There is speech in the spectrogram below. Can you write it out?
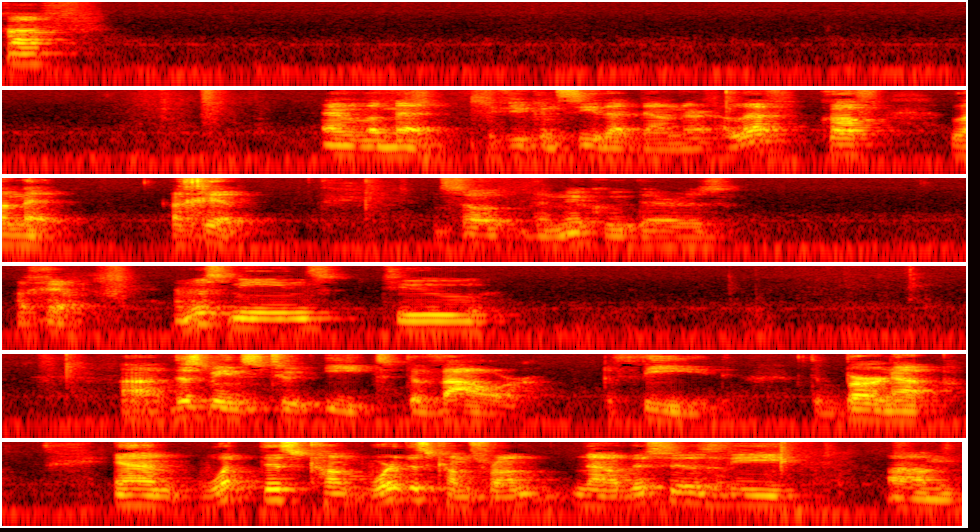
kaf, and Lamed. If you can see that down there. Aleph, Kaf, Lamed. Achil. So the nikud there is Achil. And this means to uh, this means to eat, devour, to feed, to burn up. And what this com- where this comes from? Now this is the um,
